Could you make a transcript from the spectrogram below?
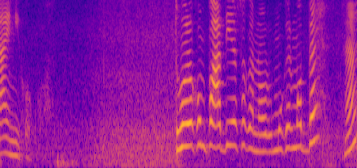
ডাইনি কোকো তুমি ওরকম পা দিয়েছ কেন ওর মুখের মধ্যে? হ্যাঁ?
